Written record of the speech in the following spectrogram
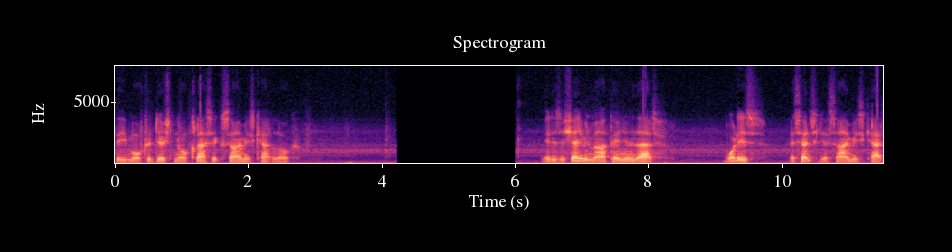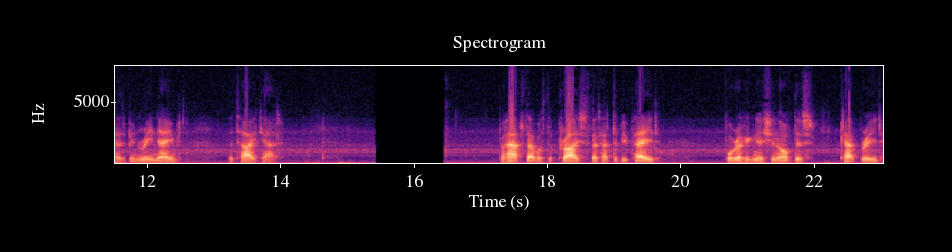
the more traditional classic Siamese cat look. It is a shame in my opinion that what is essentially a Siamese cat has been renamed the Thai cat. Perhaps that was the price that had to be paid for recognition of this cat breed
